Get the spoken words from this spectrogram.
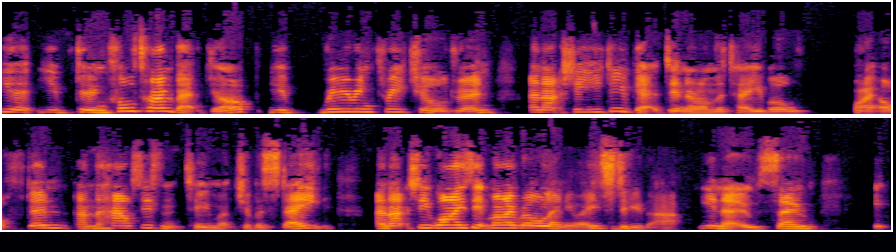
You're, you're doing full time vet job. You're rearing three children, and actually, you do get dinner on the table quite often, and the house isn't too much of a state. And actually, why is it my role anyway to do that? You know, so it,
